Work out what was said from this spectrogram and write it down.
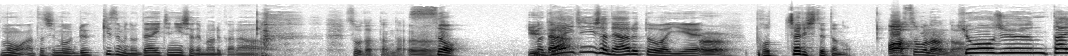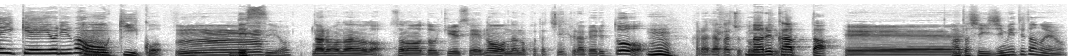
もう私もルッキズムの第一人者でもあるから、そうだったんだ。うん。そう、まあ、言ったら。第一人者であるとはいえ、うん。ぽっちゃりしてたのあそうなんだ。標準体型よりは大きい子ですよ、なるほどなるほど。その同級生の女の子たちに比べると、うん。体がちょっと丸かった。へえ私いじめてたのよ。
